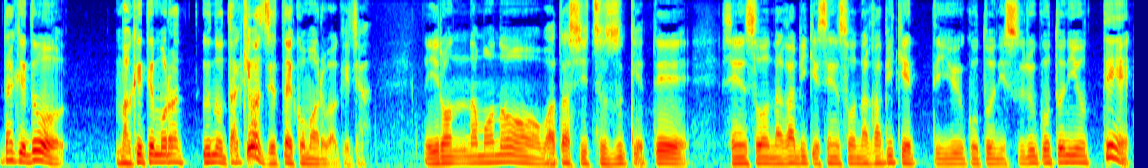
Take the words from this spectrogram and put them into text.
だけど負けてもらうのだけは絶対困るわけじゃん。いろんなものを渡し続けて戦争長引け戦争長引けっていうことにすることによって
